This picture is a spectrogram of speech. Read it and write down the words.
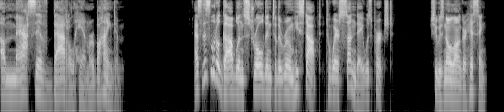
a massive battle hammer behind him. As this little goblin strolled into the room, he stopped to where Sunday was perched. She was no longer hissing.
